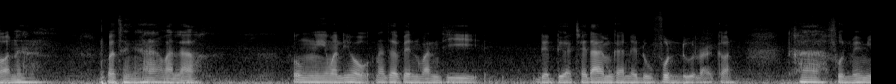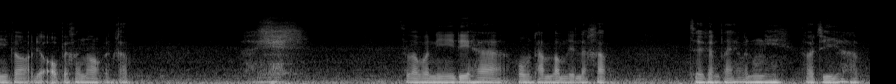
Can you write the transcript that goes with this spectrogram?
ต่อเนื่องมาถึงห้าวันแล้ว พรุ่งนี้วันที่หกน่าจะเป็นวันที่เดือดเดือดๆใช้ได้เหมือนกันเดี๋ยวดูฝุ่นดูอะไรก่อน ถ้าฝุ่นไม่มีก็เดี๋ยวออกไปข้างนอกกันครับสำหรับวันนี้ดีห้าผมทำสำเร็จแล้วครับ เจอกันใหม่วันพรุ่งนี้ สวัสดีครับ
